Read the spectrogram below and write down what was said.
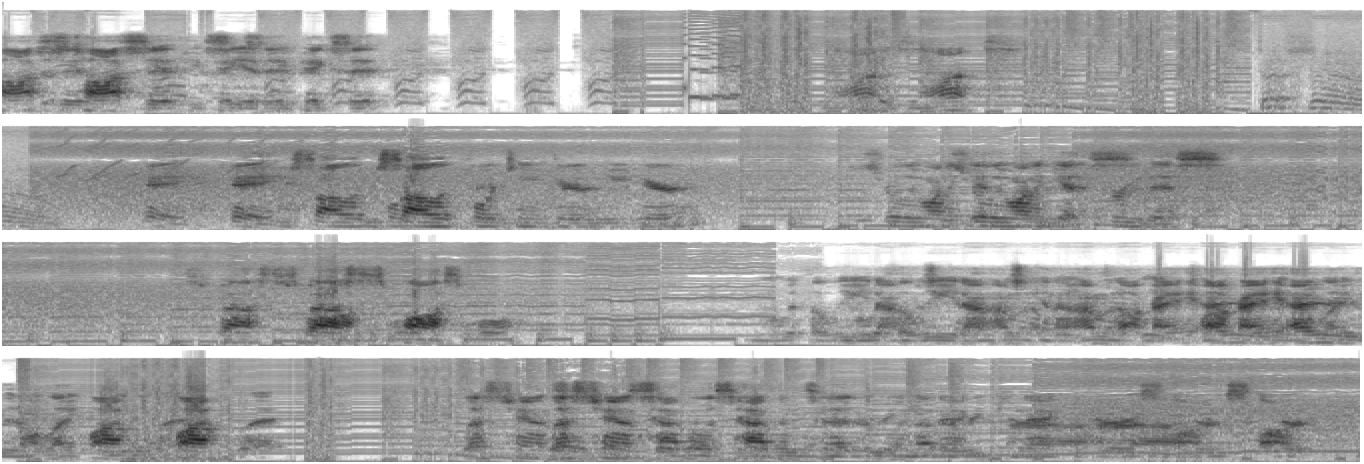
Toss Just it. toss it if you see picks if he it. picks it. Not. Does not. Okay. Okay. You solid. You solid solid 14 here. Lead here. Just really want to really want wanna get through this as fast as fast as possible. With a Lead, with a lead, I'm just gonna, I'm gonna gonna talk. talk. I, I, I really don't like clock, clock, but less chance, less chance of us having to do another reconnect or uh,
